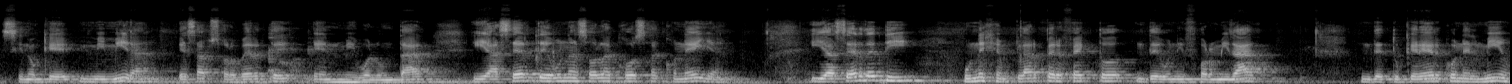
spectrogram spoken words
sino que mi mira es absorberte en mi voluntad y hacerte una sola cosa con ella y hacer de ti un ejemplar perfecto de uniformidad de tu querer con el mío.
